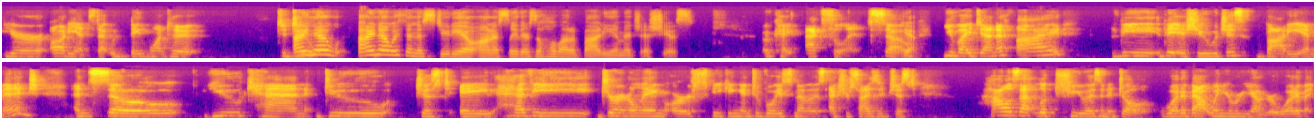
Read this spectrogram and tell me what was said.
your audience that would they want to to do i know i know within the studio honestly there's a whole lot of body image issues okay excellent so yeah. you've identified the the issue which is body image and so you can do just a heavy journaling or speaking into voice memos exercise of just how has that looked to you as an adult? What about when you were younger? What about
